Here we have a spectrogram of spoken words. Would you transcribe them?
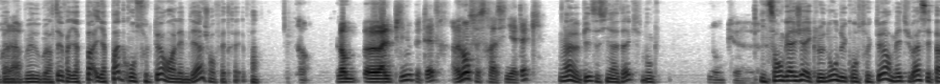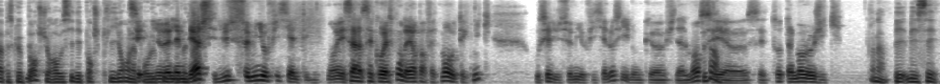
Voilà. Il n'y a, pas- y a pas de constructeur en LMDH, en fait. Enfin, euh, Alpine, peut-être. Ah non, ce sera Signatech. ouais, le pit, c'est Signatech. Donc, Donc, euh, ils sont engagés avec le nom du constructeur, mais tu vois, c'est pas parce que Porsche, il y aura aussi des Porsche clients, là, pour le l'MDH, c'est du semi-officiel techniquement. Et ça, ça correspond d'ailleurs parfaitement aux techniques, où c'est du semi-officiel aussi. Donc euh, finalement, C'est euh, c'est totalement logique. Voilà. Mais, mais c'est,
